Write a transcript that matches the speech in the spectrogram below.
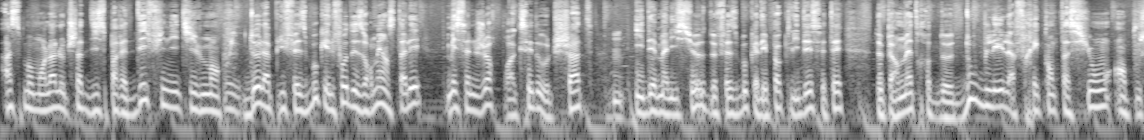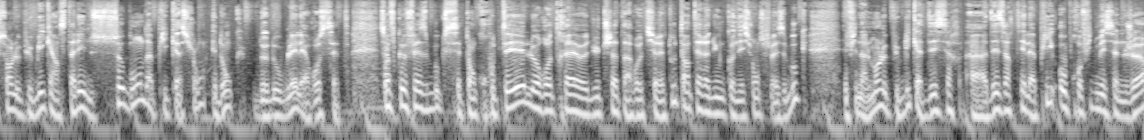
À ce moment-là, le chat disparaît définitivement Oui. de l'appli Facebook et il faut désormais installer Messenger pour accéder au chat. Hmm. Idée malicieuse de Facebook à l'époque. L'idée, c'était de permettre de doubler la fréquentation en poussant le public à installer une seconde application et donc de doubler les recettes. Sauf que Facebook s'est encrouté, le retrait euh, du chat a retiré tout intérêt d'une connexion sur Facebook et finalement le public a, déser- a déserté l'appli au profit de Messenger.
